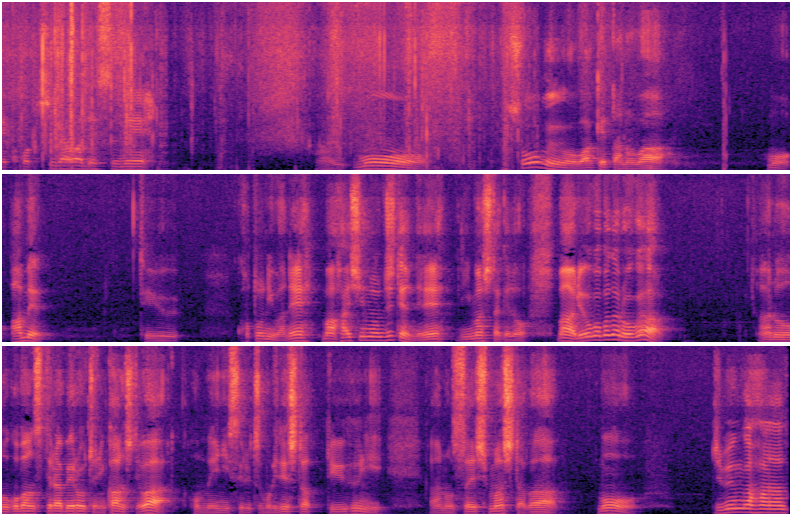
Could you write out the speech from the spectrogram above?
えーこちらはですね、はい、もう勝負を分けたのはもう雨っていうことにはね、まあ、配信の時点でね言いましたけど、まあ、両馬場だろうがあの5番ステラ・ベローチェに関しては本命にするつもりでしたっていうふうにあのお伝えしましたがもう自分がは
